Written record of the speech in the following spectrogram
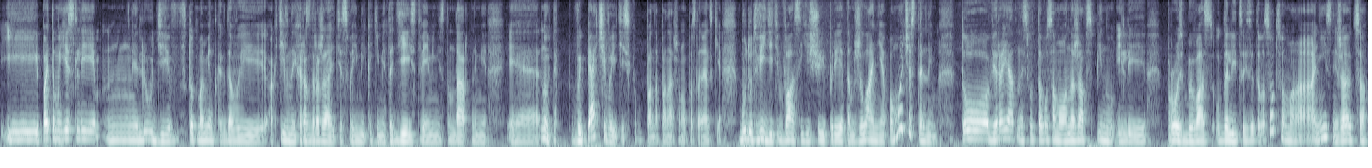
И поэтому если люди в тот момент, когда вы активно их раздражаете своими какими-то действиями нестандартными, э, ну, так выпячиваетесь по-нашему, по по-славянски, будут видеть вас еще и при этом желание помочь остальным, то вероятность вот того самого ножа в спину или просьбы вас удалиться из этого социума, они снижаются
